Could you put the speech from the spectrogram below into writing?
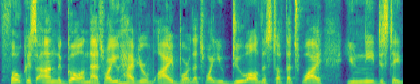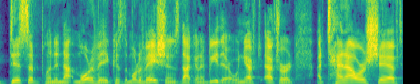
Focus on the goal. And that's why you have your why board. That's why you do all this stuff. That's why you need to stay disciplined and not motivated because the motivation is not going to be there. When you have after a 10 hour shift,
